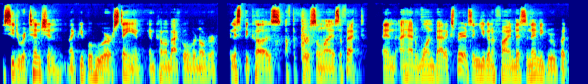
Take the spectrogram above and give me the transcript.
you see the retention, like people who are staying and coming back over and over. And it's because of the personalized effect. And I had one bad experience and you're going to find this in any group, but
